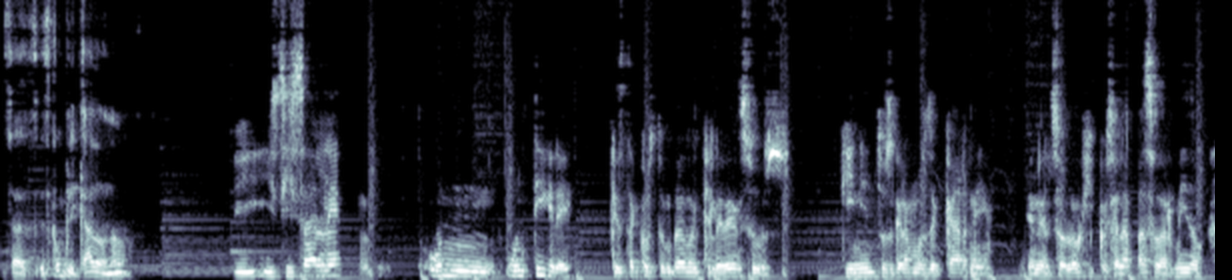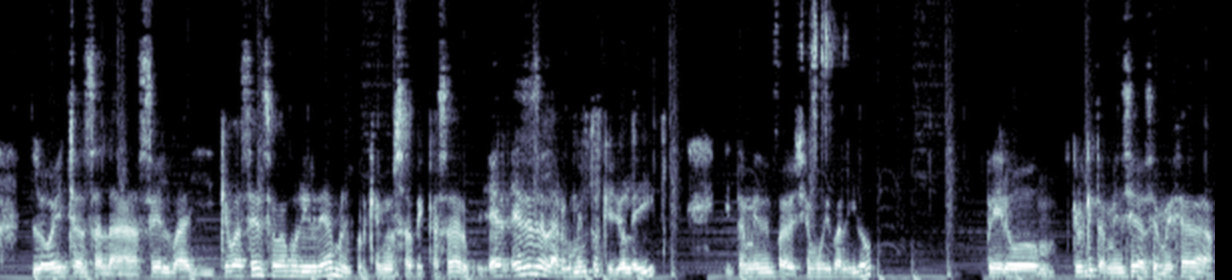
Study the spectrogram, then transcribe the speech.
O sea, es complicado, ¿no? Y, si sale un, un tigre que está acostumbrado a que le den sus 500 gramos de carne en el zoológico y se la pasa dormido, lo echas a la selva y ¿qué va a hacer? Se va a morir de hambre porque no sabe cazar. E, ese es el argumento que yo leí y también me pareció muy válido, pero creo que también se asemeja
